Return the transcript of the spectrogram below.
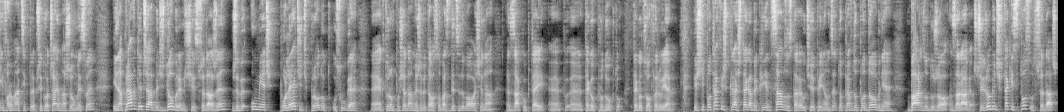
informacji, które przytłaczają nasze umysły i naprawdę trzeba być dobrym dzisiaj w sprzedaży, żeby umieć polecić produkt, usługę, e, którą posiadamy, żeby ta osoba zdecydowała się na zakup tej, e, e, tego produktu, tego co oferujemy. Jeśli potrafisz kraść tak, aby klient sam zostawiał u Ciebie pieniądze, to prawdopodobnie bardzo dużo zarabiasz. Czyli robić w taki sposób sprzedaż,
